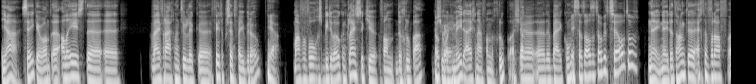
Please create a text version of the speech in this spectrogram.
Ja, zeker. Want eh, allereerst, eh, eh, wij vragen natuurlijk eh 40% van je bureau. Ja, Maar vervolgens bieden we ook een klein stukje van de groep aan. Dus je wordt mede-eigenaar van de groep als je eh, erbij komt. is dat altijd ook hetzelfde? Of? Nee, nee, dat hangt er echt ervan af. eh,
